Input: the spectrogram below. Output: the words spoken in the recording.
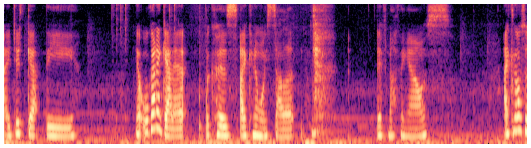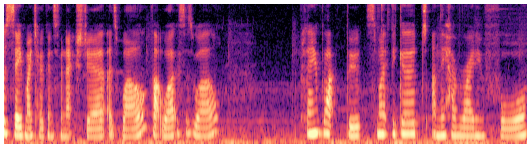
I did get the yeah we're gonna get it because I can always sell it if nothing else. I can also save my tokens for next year as well that works as well. Plain black boots might be good and they have riding 4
